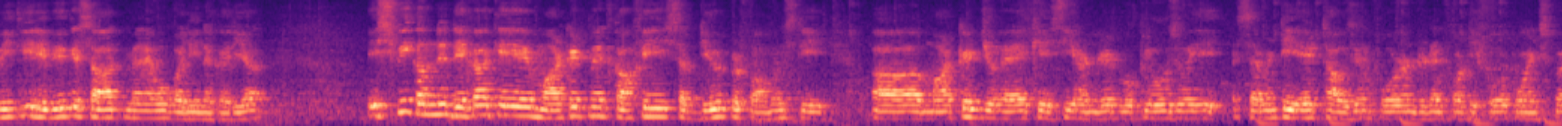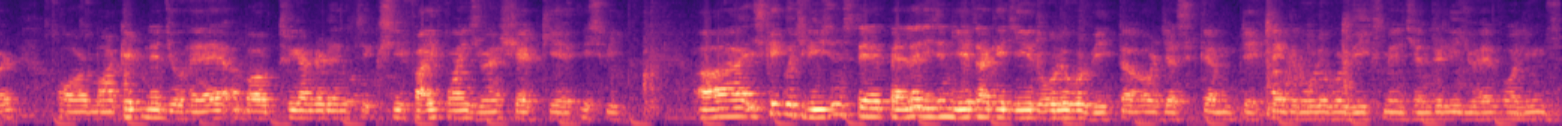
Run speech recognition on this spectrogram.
वीकली रिव्यू के साथ मैं हूँ वली नगरिया। इस वीक हमने देखा कि मार्केट में काफ़ी सबड्यूड परफॉर्मेंस थी। मार्केट uh, जो है के सी हंड्रेड वो क्लोज़ हुई seventy eight thousand four hundred and forty four points पर और मार्केट ने जो है about three hundred and sixty five points जो है शेड किए इस वीक uh, इसके कुछ रीजंस थे। पहला रीज़न ये था कि जी रोल ओवर वीक था और जैसे कि हम देखते हैं कि रोल ओवर वीक्स में जनरली जो है वॉल्यूम्स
